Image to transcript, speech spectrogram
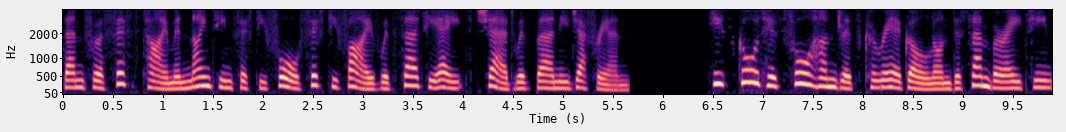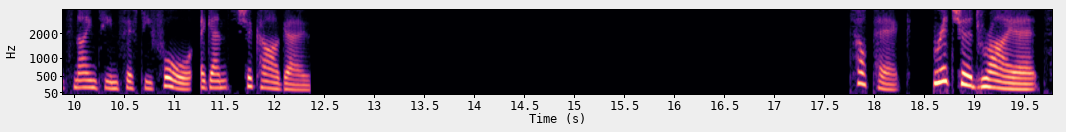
then for a fifth time in 1954-55 with 38 shared with Bernie Geoffrion. He scored his 400th career goal on December 18, 1954, against Chicago. Topic: Richard Riot.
